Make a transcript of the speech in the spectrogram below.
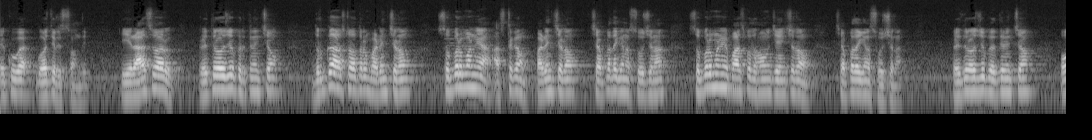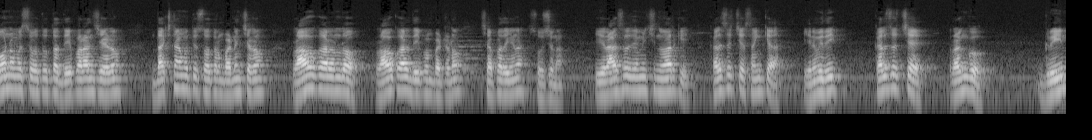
ఎక్కువగా గోచరిస్తోంది. ఈ రాశివారు ప్రతిరోజు ప్రతినిత్యం దుర్గా అష్టోత్తరం పఠించడం సుబ్రహ్మణ్య అష్టకం పఠించడం చెప్పదగిన సూచన సుబ్రహ్మణ్య పాశుపత హోమం చేయించడం చెప్పదగిన సూచన. ప్రతిరోజు ప్రతినిత్యం ఓం శివతుత దీపారాయణ చేయడం దక్షిణామూర్తి స్తోత్రం పఠించడం రాహుకాలంలో రాహుకాల దీపం పెట్టడం చెప్పదగిన సూచన. ఈ రాశిలో జన్మించిన వారికి కలిసి వచ్చే సంఖ్య ఎనిమిది. కలిసి వచ్చే రంగు గ్రీన్.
